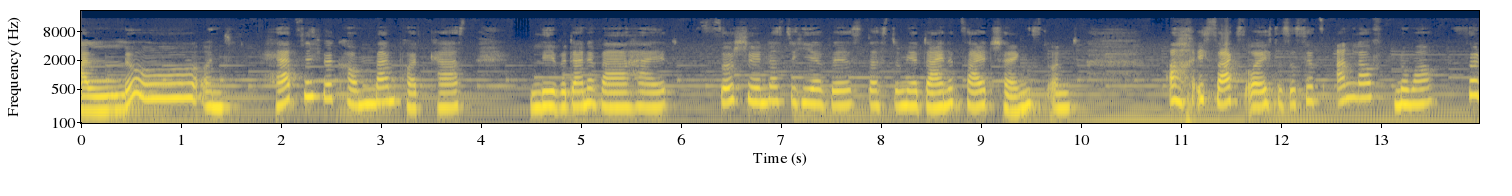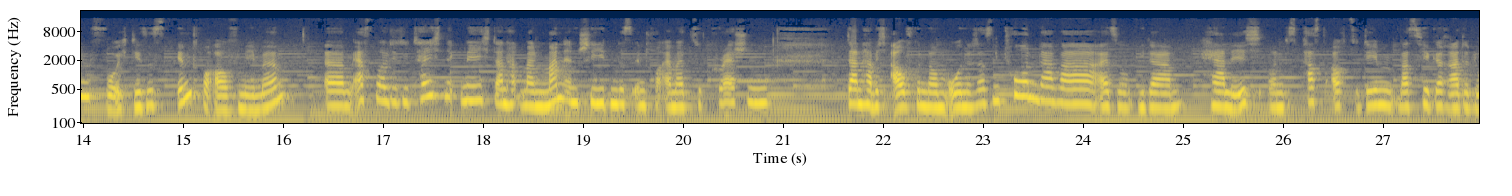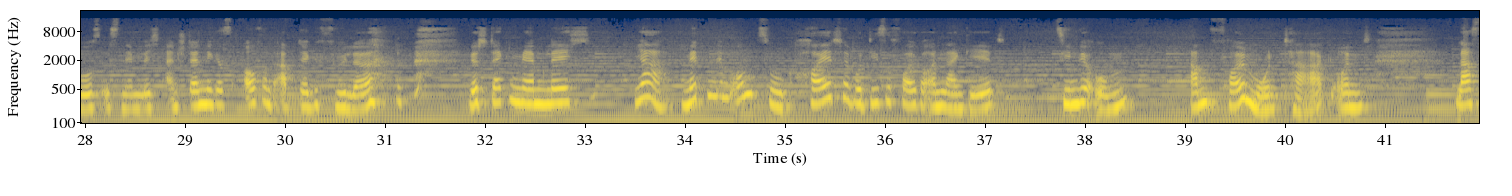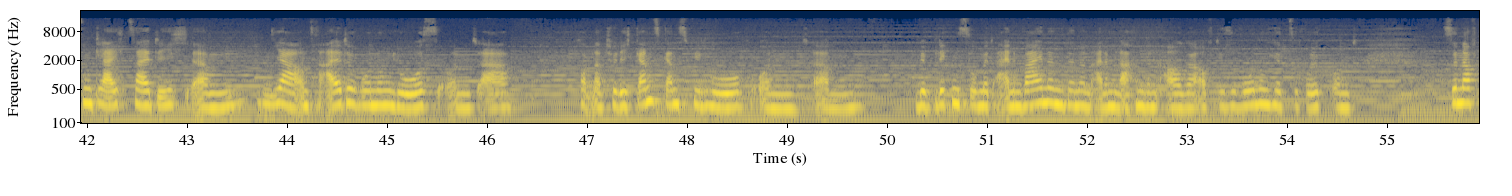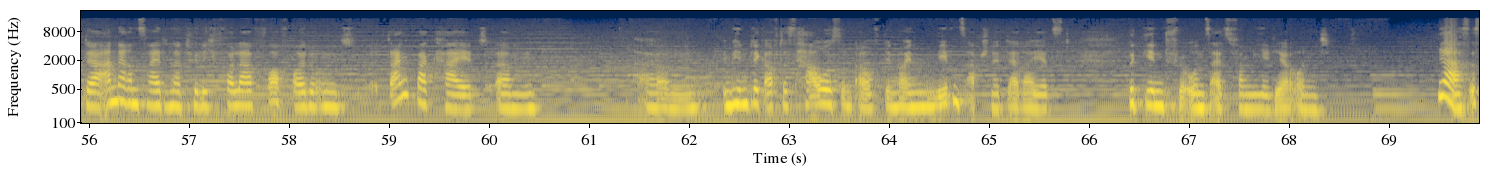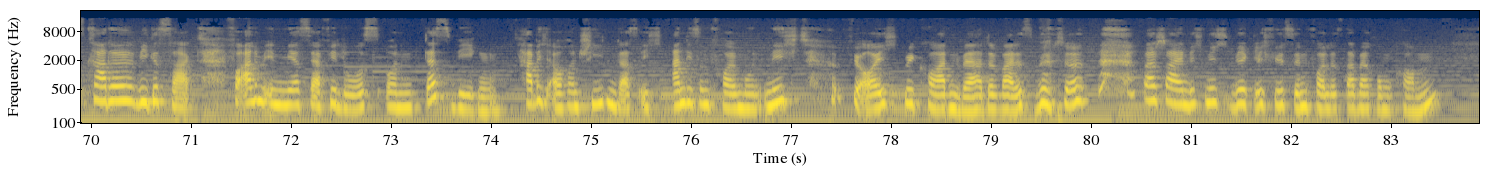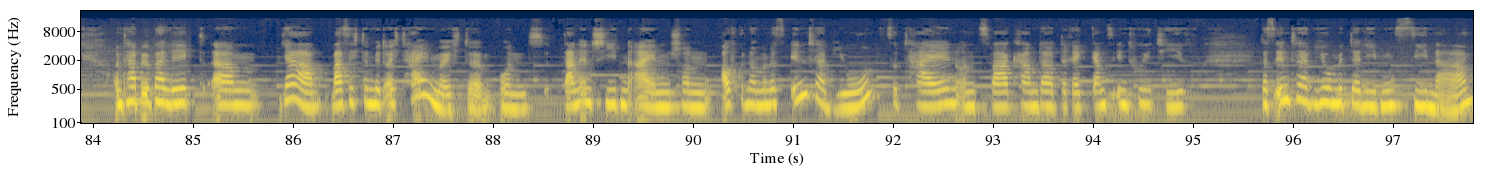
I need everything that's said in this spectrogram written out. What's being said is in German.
Hallo und herzlich willkommen beim Podcast Lebe deine Wahrheit. So schön, dass du hier bist, dass du mir deine Zeit schenkst und ach, ich sag's euch, das ist jetzt Anlauf Nummer 5, wo ich dieses Intro aufnehme. Ähm, erst wollte die Technik nicht, dann hat mein Mann entschieden, das Intro einmal zu crashen. Dann habe ich aufgenommen, ohne dass ein Ton da war. Also wieder herrlich. Und es passt auch zu dem, was hier gerade los ist, nämlich ein ständiges Auf und Ab der Gefühle. Wir stecken nämlich, ja, mitten im Umzug. Heute, wo diese Folge online geht, ziehen wir um am Vollmondtag und lassen gleichzeitig, ähm, ja, unsere alte Wohnung los. Und da äh, kommt natürlich ganz, ganz viel hoch und ähm, wir blicken so mit einem weinenden und einem lachenden Auge auf diese Wohnung hier zurück und sind auf der anderen Seite natürlich voller Vorfreude und Dankbarkeit ähm, ähm, im Hinblick auf das Haus und auf den neuen Lebensabschnitt, der da jetzt beginnt für uns als Familie. Und ja, es ist gerade, wie gesagt, vor allem in mir sehr viel los und deswegen habe ich auch entschieden, dass ich an diesem Vollmond nicht für euch recorden werde, weil es würde wahrscheinlich nicht wirklich viel Sinnvolles dabei rumkommen. Und habe überlegt, ähm, ja, was ich denn mit euch teilen möchte. Und dann entschieden, ein schon aufgenommenes Interview zu teilen. Und zwar kam da direkt ganz intuitiv das Interview mit der lieben Sina.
